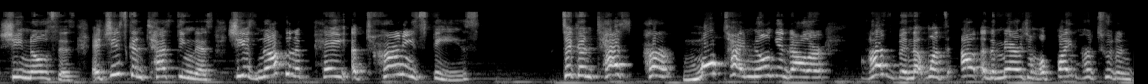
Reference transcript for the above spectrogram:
She knows this. And she's contesting this. She is not going to pay attorney's fees to contest her multi-million dollar husband that wants out of the marriage and will fight her tooth and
